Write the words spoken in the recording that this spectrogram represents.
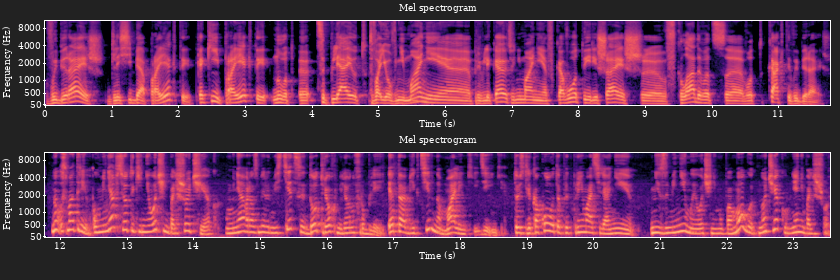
выбираешь для себя проекты, какие проекты, ну вот, э, цепляют твое внимание, привлекают внимание, в кого ты решаешь э, вкладываться, вот как ты выбираешь? Ну, смотри, у меня все-таки не очень большой чек. У меня в размер инвестиций до 3 миллионов рублей. Это объективно маленькие деньги. То есть для какого-то предпринимателя они незаменимые и очень ему помогут, но чек у меня небольшой.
